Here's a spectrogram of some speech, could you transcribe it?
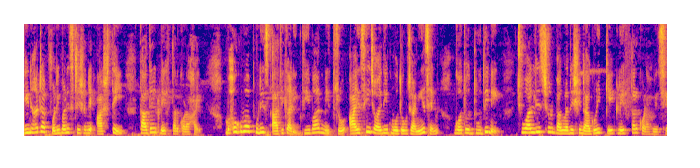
দিনহাটা ফলিমারি স্টেশনে আসতেই তাদের গ্রেফতার করা হয়। মহকুমা পুলিশ আধিকারিক ধীমান মিত্র, আইসি জয়দীপ মোদক জানিয়েছেন, গত দুদিনে চুয়াল্লিশ জন বাংলাদেশি নাগরিককে গ্রেফতার করা হয়েছে।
